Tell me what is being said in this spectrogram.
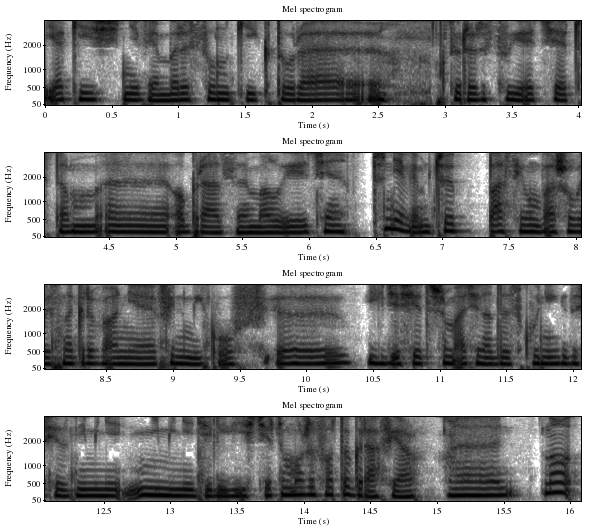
jakieś, nie wiem, rysunki, które, które rysujecie, czy tam e, obrazy malujecie, czy nie wiem, czy pasją waszą jest nagrywanie filmików yy, i gdzie się trzymacie na dysku, nigdy się z nimi nie, nimi nie dzieliliście, czy może fotografia. Yy, no,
